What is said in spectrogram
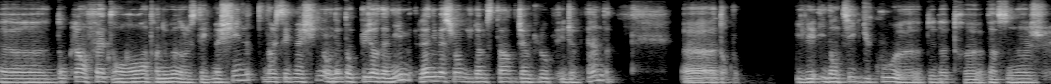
Euh, donc là, en fait, on rentre à nouveau dans le state machine. Dans le state machine, on a donc plusieurs animes. L'animation du jump start, jump loop et jump end. Euh, donc, il est identique du coup de notre personnage,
